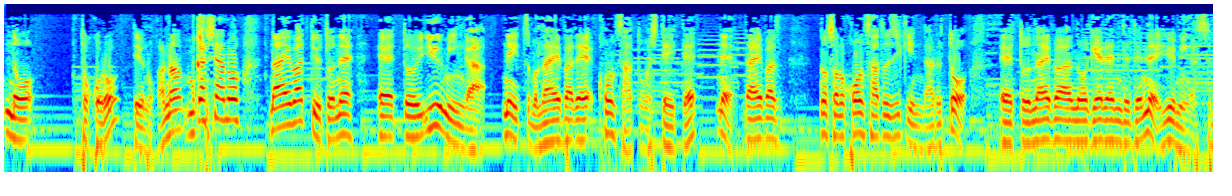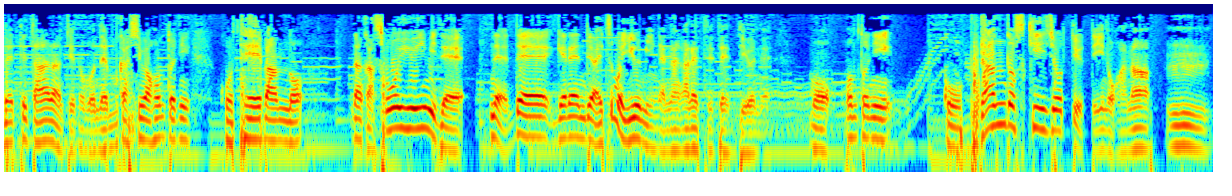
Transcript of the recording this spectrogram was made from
のところっていうのかな。昔あの、苗場っていうとね、えっ、ー、と、ユーミンがね、いつも苗場でコンサートをしていて、ね、苗場のそのコンサート時期になると、えっ、ー、と、苗場のゲレンデでね、ユーミンが滑ってたなんていうのもね、昔は本当にこう定番のなんかそういう意味で、ね、で、ゲレンではいつもユーミンが流れててっていうね、もう本当に、こう、ブランドスキー場って言っていいのかな。うん。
